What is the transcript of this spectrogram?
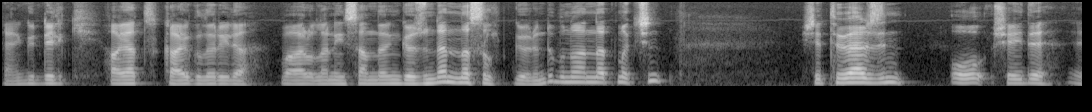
yani gündelik hayat kaygılarıyla var olan insanların gözünden nasıl göründü? Bunu anlatmak için işte Tverz'in o şeyde e,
